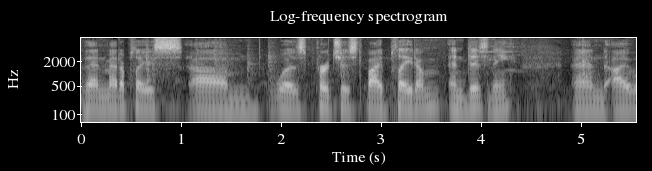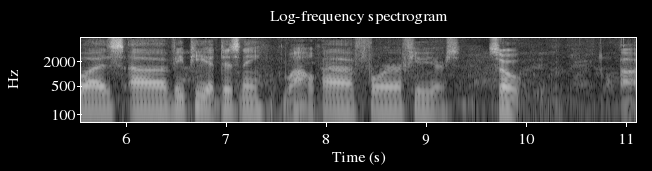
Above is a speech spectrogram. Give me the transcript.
Then MetaPlace um, was purchased by Playdom and Disney, and I was uh, VP at Disney Wow. uh, for a few years. So. Uh,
